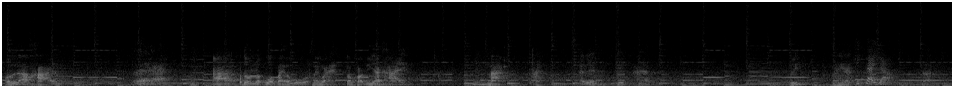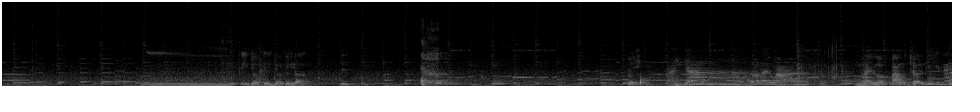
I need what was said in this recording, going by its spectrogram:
เขาเลือกขายป้าโดนรถอ้วกไปโอ้โห ไม่ไหว ต้องขออนุญาตคายเหม็นมากอะอะเบสเก็บคายอะไรเฮ้ยอะไรเนี่ยพริกไทยดน โยกเสียงโยกเสียงโยกจึ๊กเฮ้ยไอ้ย่าแล้วอะไรวะมึงไหนรถป้ารถเชอรี่นะ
